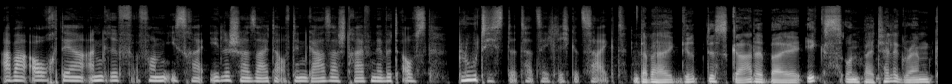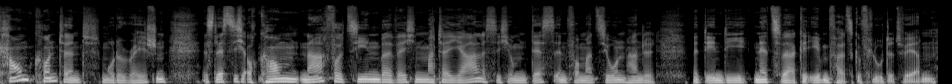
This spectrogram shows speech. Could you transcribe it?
aber auch der Angriff von israelischer Seite auf den Gazastreifen, der wird aufs blutigste tatsächlich gezeigt. Dabei gibt es gerade bei X und bei Telegram kaum Content Moderation. Es lässt sich auch kaum kaum nachvollziehen, bei welchem Material es sich um Desinformationen handelt, mit denen die Netzwerke ebenfalls geflutet werden.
